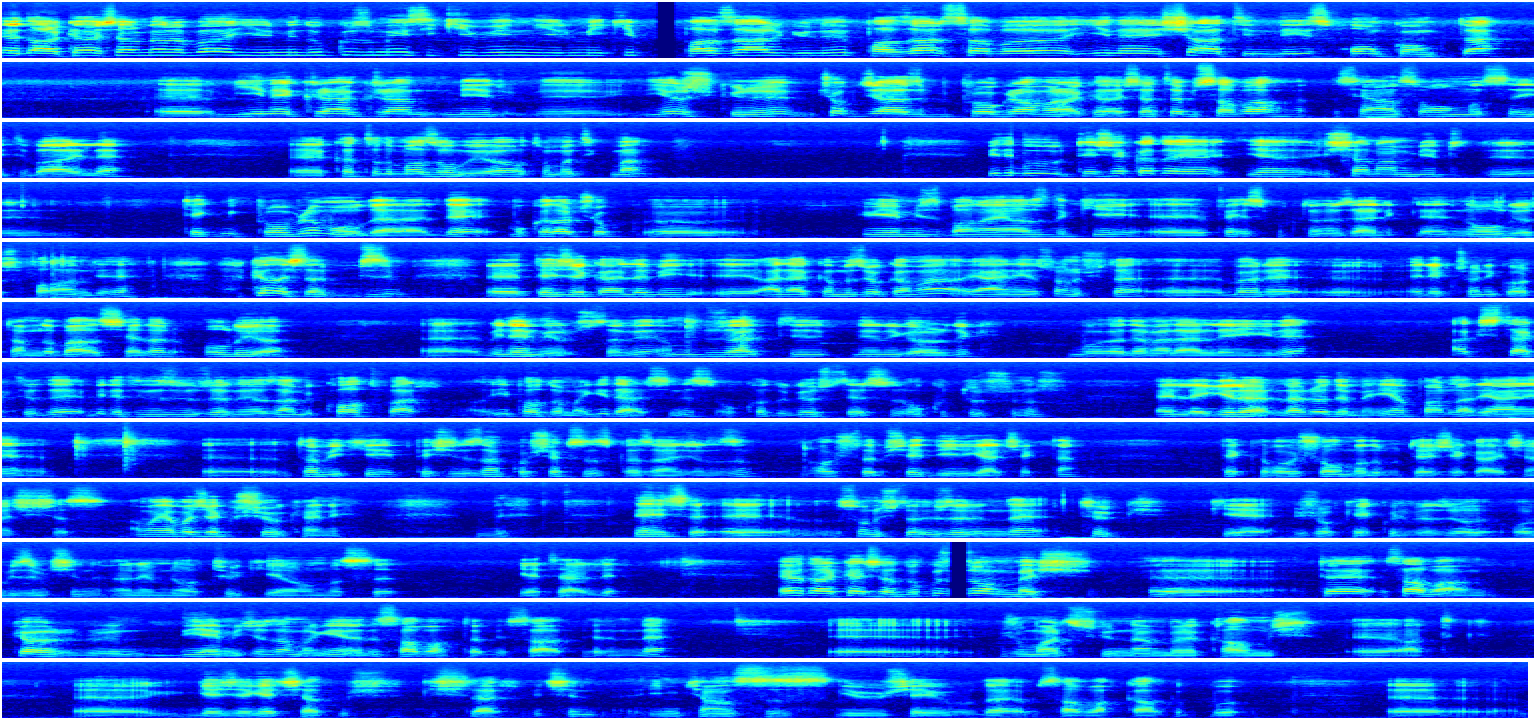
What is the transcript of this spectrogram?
Evet arkadaşlar merhaba. 29 Mayıs 2022 Pazar günü, Pazar sabahı yine Şatin'deyiz Hong Kong'da. Ee, yine kıran kıran bir e, yarış günü. Çok cazip bir program var arkadaşlar. Tabi sabah seansı olması itibariyle e, katılım az oluyor otomatikman. Bir de bu Teşaka'da ya- yaşanan bir e, teknik problem oldu herhalde. O kadar çok e, üyemiz bana yazdı ki e, Facebook'tan özellikle ne oluyorsun falan diye. Arkadaşlar bizim e, TCK ile bir e, alakamız yok ama yani sonuçta e, böyle e, elektronik ortamda bazı şeyler oluyor. E, bilemiyoruz tabii ama düzelttiklerini gördük bu ödemelerle ilgili. Aksi takdirde biletinizin üzerine yazan bir kod var. İpodoma gidersiniz, o kodu gösterirsiniz, okutursunuz. Elle girerler, ödemeyi yaparlar. Yani ee, tabii ki peşinizden koşacaksınız kazancınızın. Hoş da bir şey değil gerçekten. Pek hoş olmadı bu TCK için açıkçası. Ama yapacak bir şey yok hani. Neyse, e, sonuçta üzerinde Türkiye Jockey Kulübü yazıyor. O, bizim için önemli, o Türkiye olması yeterli. Evet arkadaşlar 9.15 e, te sabahın körün diyemeyeceğiz ama yine de sabah tabii saatlerinde. E, cumartesi günden böyle kalmış e, artık e, gece geç yatmış kişiler için imkansız gibi bir şey burada. Sabah kalkıp bu e,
